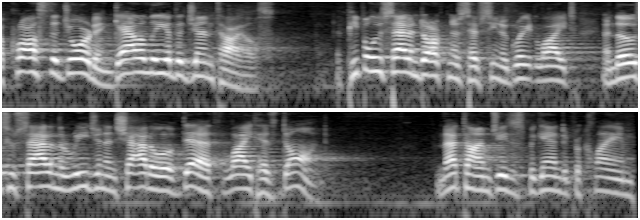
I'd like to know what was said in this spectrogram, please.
across the Jordan, Galilee of the Gentiles. The people who sat in darkness have seen a great light, and those who sat in the region and shadow of death, light has dawned. From that time, Jesus began to proclaim,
